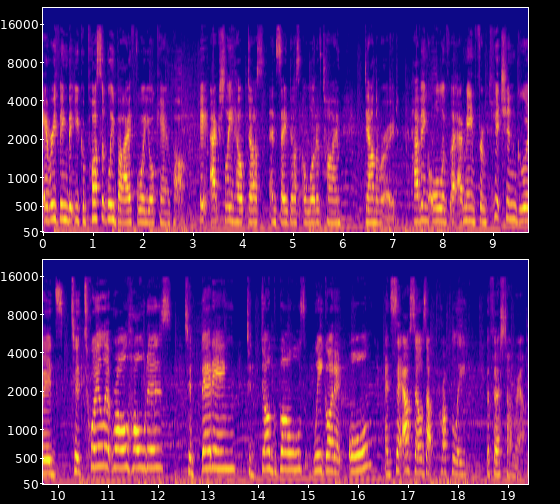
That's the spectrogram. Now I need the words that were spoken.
everything that you could possibly buy for your camper. It actually helped us and saved us a lot of time down the road having all of. I mean, from kitchen goods to toilet roll holders to bedding to dog bowls, we got it all and set ourselves up properly the first time round.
